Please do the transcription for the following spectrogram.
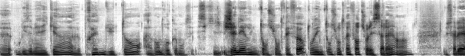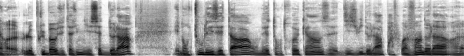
Euh, où les Américains euh, prennent du temps avant de recommencer. Ce qui génère une tension très forte. On a une tension très forte sur les salaires. hein. Le salaire euh, le plus bas aux États-Unis est 7 dollars. Et dans tous les États, on est entre 15, 18 dollars, parfois 20 dollars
